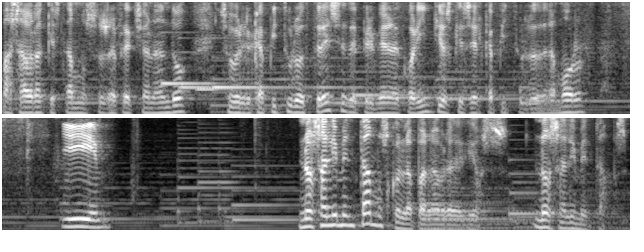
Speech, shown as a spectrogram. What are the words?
Más ahora que estamos reflexionando sobre el capítulo 13 de 1 Corintios, que es el capítulo del amor. Y nos alimentamos con la palabra de Dios, nos alimentamos.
